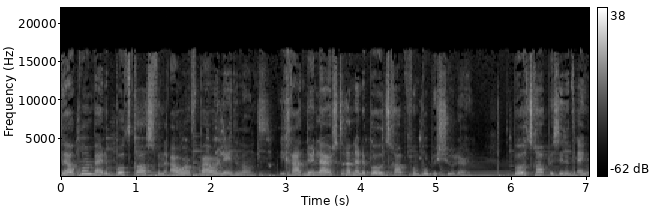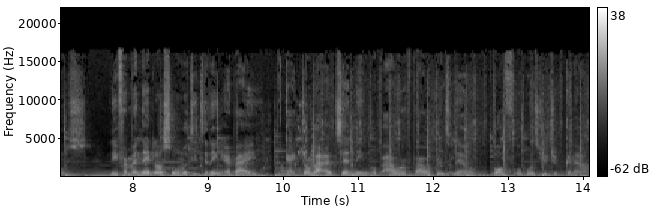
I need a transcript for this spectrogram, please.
Welkom bij de podcast van Hour of Power Nederland. Je gaat nu luisteren naar de boodschap van Bobby Schuler. De boodschap is in het Engels. Liever met Nederlandse ondertiteling erbij? Bekijk dan de uitzending op hourofpower.nl of op ons YouTube kanaal.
